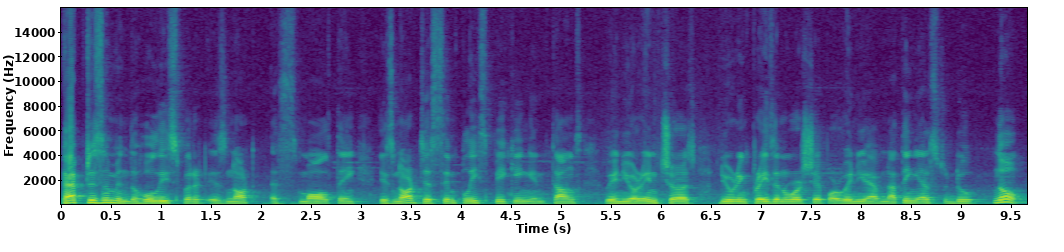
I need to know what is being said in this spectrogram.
Baptism in the Holy Spirit is not a small thing, is not just simply speaking in tongues when you're in church, during praise and worship, or when you have nothing else to do. No.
